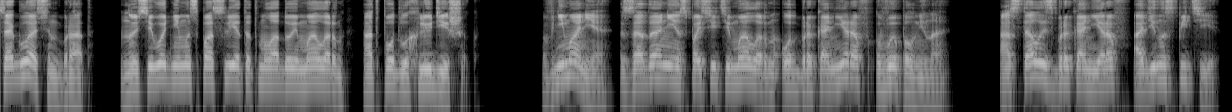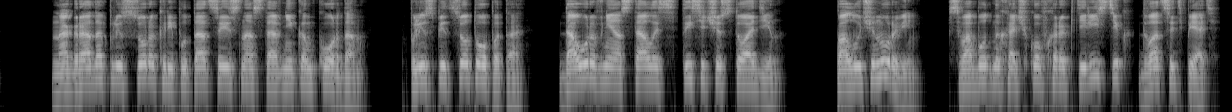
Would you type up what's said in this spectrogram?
Согласен, брат, но сегодня мы спасли этот молодой Мелорн от подлых людишек. Внимание! Задание «Спасите Мелорн от браконьеров» выполнено. Осталось браконьеров один из пяти. Награда плюс 40 репутации с наставником Кордом, плюс 500 опыта, до уровня осталось 1101. Получен уровень. Свободных очков характеристик 25.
